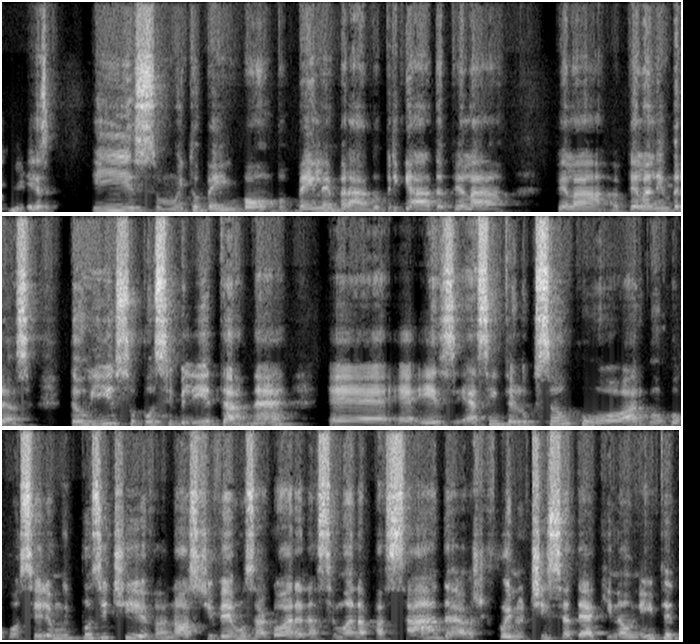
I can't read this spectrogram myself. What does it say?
Agronomia. Isso, muito bem, bom, bem lembrado. Obrigada pela pela, pela lembrança. Então, isso possibilita, né, é, é, esse, essa interlocução com o órgão, com o conselho, é muito positiva. Nós tivemos agora, na semana passada, acho que foi notícia até aqui na Uninter,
